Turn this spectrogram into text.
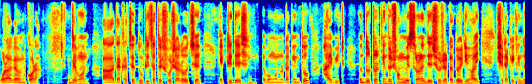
পরাগায়ন করা। যেমন দেখা যাচ্ছে দুটি জাতের শসা রয়েছে, একটি দেশি এবং অন্যটা কিন্তু হাইব্রিড। দুটোর কিন্তু সংমিশ্রণে যে শসাটা তৈরি হয়, সেটাকে কিন্তু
